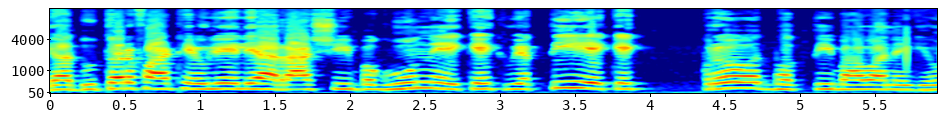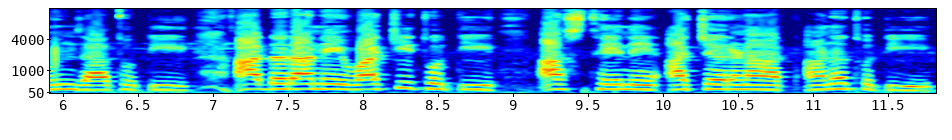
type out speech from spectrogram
या दुतर्फा ठेवलेल्या राशी बघून एक एक व्यक्ती एक एक प्रत भक्तिभावाने घेऊन जात होती. आदराने वाचित होती. आस्थेने आचरणात आणत होती.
